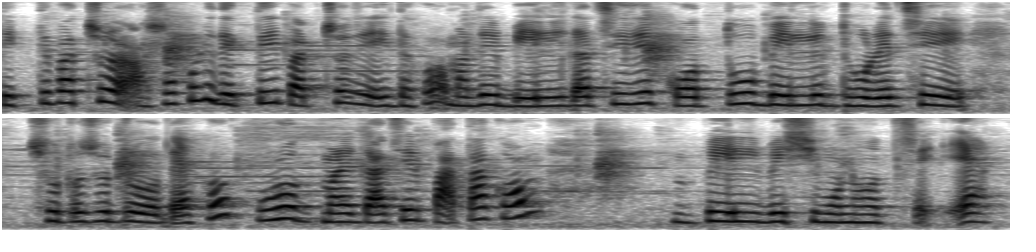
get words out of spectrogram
দেখতে পাচ্ছ, আশা করি দেখতেই পাচ্ছ যে এই দেখো আমাদের বেল গাছে যে কত বেল ধরেছে ছোট ছোট। দেখো, পুরো মানে গাছের পাতা কম, বেল বেশি মনে হচ্ছে, এত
